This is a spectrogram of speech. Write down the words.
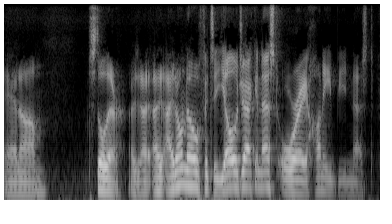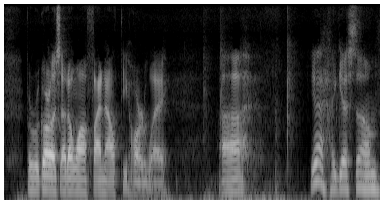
and um, still there. I, I I don't know if it's a yellow jacket nest or a honeybee nest, but regardless, I don't want to find out the hard way. Uh, yeah, I guess um,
